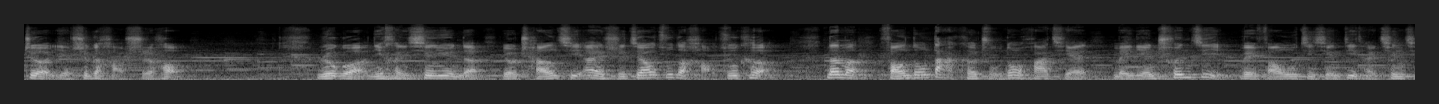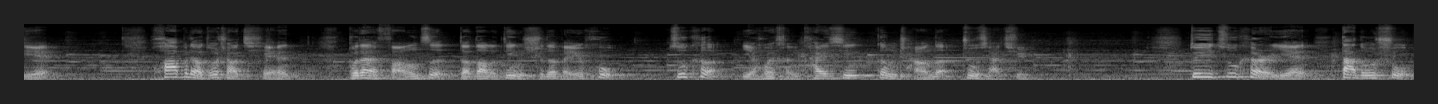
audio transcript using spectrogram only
这也是个好时候。如果你很幸运的有长期按时交租的好租客，那么房东大可主动花钱，每年春季为房屋进行地毯清洁，花不了多少钱，不但房子得到了定时的维护，租客也会很开心，更长的住下去。对于租客而言，大多数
